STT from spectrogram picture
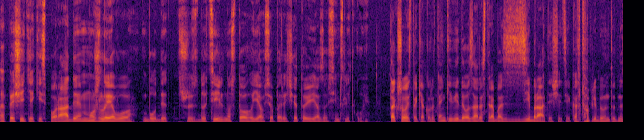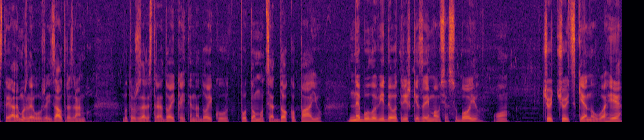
е, пишіть якісь поради, можливо, буде щось доцільно з того. Я все перечитую, я за всім слідкую. Так що ось таке коротеньке відео. Зараз треба зібрати ще ці картоплі, бо вони тут не стояли, можливо, вже і завтра зранку. Бо то ж зараз треба дойка, йти на дойку, потім це докопаю. Не було відео, трішки займався собою. О, Чуть-чуть скинув ваги,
